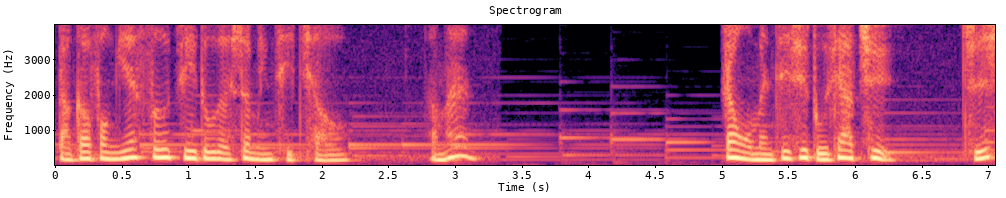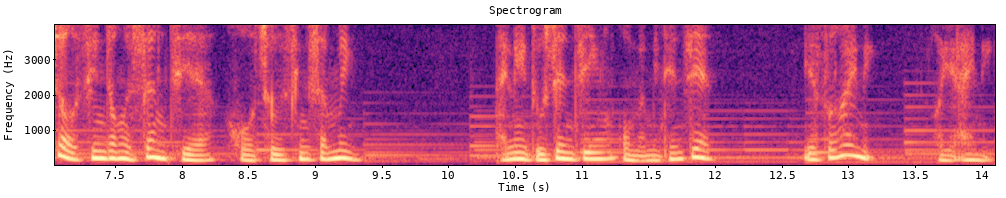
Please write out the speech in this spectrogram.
祷告奉耶稣基督的圣名祈求。阿门，让我们继续读下去，持守心中的圣洁，活出新生命。陪你读圣经，我们明天见。耶稣爱你，我也爱你。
